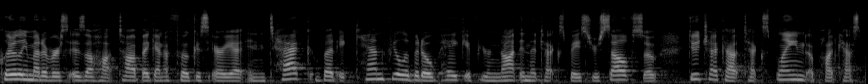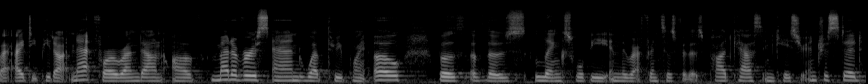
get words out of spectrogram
Clearly, metaverse is a hot topic and a focus area in tech, but it can feel a bit opaque if you're not in the tech space yourself. So, do check out Techsplained, a podcast by ITP.net, for a rundown of metaverse and Web 3.0. Both of those links will be in the references for this podcast in case you're interested.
